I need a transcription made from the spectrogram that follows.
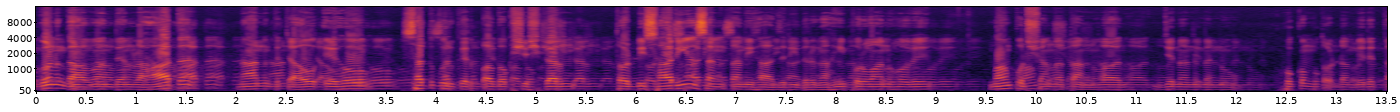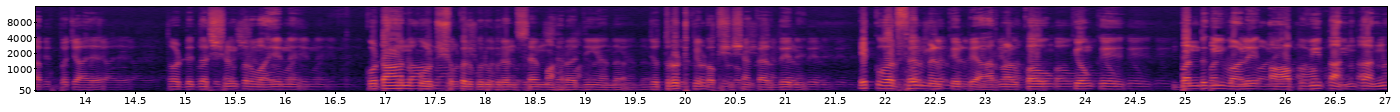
ਗੁਣ ਗਾਵਾਂ ਦਿਨ ਰਾਤ ਨਾਨਕ ਚਾਓ ਇਹੋ। ਸਤਿਗੁਰੂ ਕਿਰਪਾ ਬਖਸ਼ਿਸ਼ ਕਰਨ। ਤੁਹਾਡੀ ਸਾਰੀਆਂ ਸੰਗਤਾਂ ਦੀ ਹਾਜ਼ਰੀ ਦਰਗਾਹੀ ਪ੍ਰਵਾਨ ਹੋਵੇ। ਮਹਾਂਪੁਰਸ਼ਾਂ ਦਾ ਧੰਨਵਾਦ, ਜਿਨ੍ਹਾਂ ਨੇ ਮੈਨੂੰ ਹੁਕਮ ਤੁਹਾਡਾ ਮੇਰੇ ਤੱਕ ਪਹੁੰਚਾਇਆ ਤੁਹਾਡੇ ਦਰਸ਼ਨ ਕਰਵਾਏ ਨੇ। ਕੋਟਾਨ ਕੋਟ ਸ਼ੁਕਰ ਗੁਰੂ ਗ੍ਰੰਥ ਸਾਹਿਬ ਮਹਾਰਾਜ ਜੀਆਂ ਦਾ, ਜੋ ਤਰੁੱਟ ਕੇ ਬਖਸ਼ਿਸ਼ਾਂ ਕਰਦੇ ਨੇ। ਇੱਕ ਵਾਰ ਫਿਰ ਮਿਲ ਕੇ ਪਿਆਰ ਨਾਲ ਕਹੋ, ਕਿਉਂਕਿ ਬੰਦਗੀ ਵਾਲੇ ਆਪ ਵੀ ਧੰਨ ਧੰਨ,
